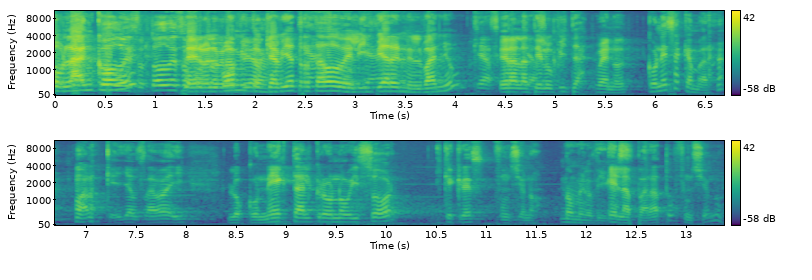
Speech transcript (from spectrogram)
eso, blanco, todo güey, eso, todo eso Pero el vómito que había tratado de limpiar en el baño Qué asco, era la qué tía asco. Lupita. Bueno, con esa cámara, ¿no? la que ella usaba ahí, lo conecta al cronovisor y ¿qué crees? Funcionó. No me lo digas. El aparato funcionó.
